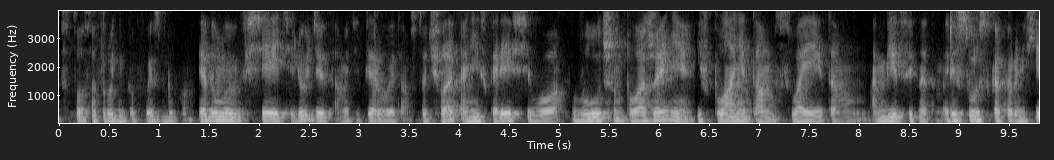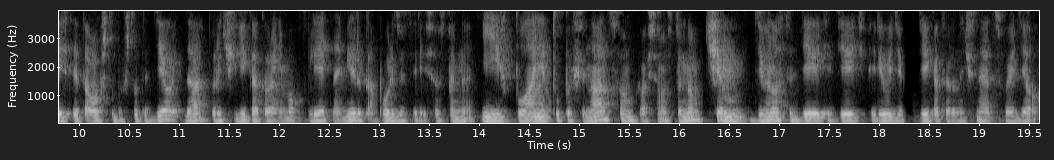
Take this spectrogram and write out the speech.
100 сотрудников Facebook, я думаю, все эти люди, там эти первые там 100 человек, они, скорее всего, в лучшем положении и в плане там своей там амбиций, на там, ресурсы, которые у них есть для того, чтобы что-то делать, да, рычаги, которые они могут влиять на мир, там, пользователей и все остальное. И в плане тупо финансовом, во всем остальном, чем 99,9 в периоде людей, которые начинают свое дело.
